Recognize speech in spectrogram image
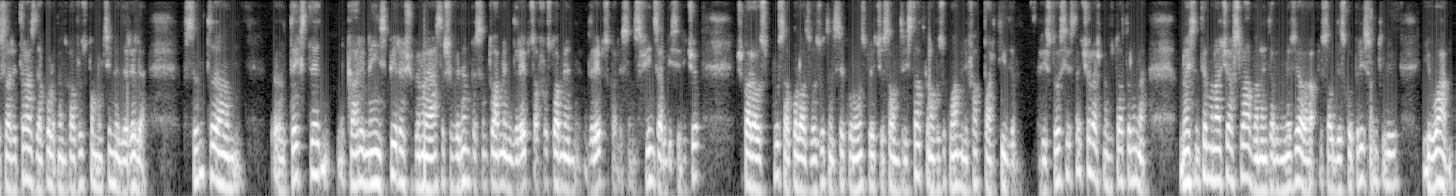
s-a retras de acolo pentru că a văzut o mulțime de rele. Sunt uh, uh, texte care ne inspiră și pe noi astăzi și vedem că sunt oameni drepți, au fost oameni drepți care sunt sfinți al bisericii și care au spus, acolo ați văzut în secolul XI, s-au întristat când au văzut că oamenii fac partide. Hristos este același pentru toată lumea. Noi suntem în aceeași slavă înaintea lui Dumnezeu. S-au descoperit Sfântului Ioan,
